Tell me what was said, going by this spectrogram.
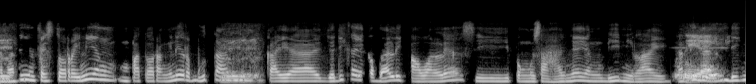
Nah nanti investor ini yang empat orang ini rebutan. Kayak jadi kayak kebalik. Awalnya si pengusahanya yang dinilai. Nanti Iya. di ending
